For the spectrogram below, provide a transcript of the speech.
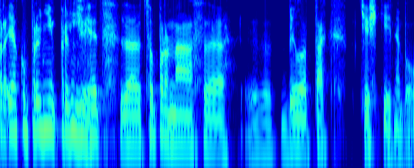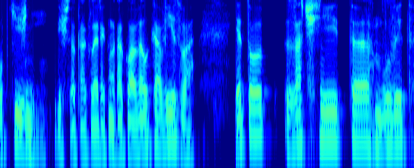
pr- jako první, první věc, eh, co pro nás eh, bylo tak těžký nebo obtížný, když to takhle řeknu, taková velká výzva, je to začít mluvit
